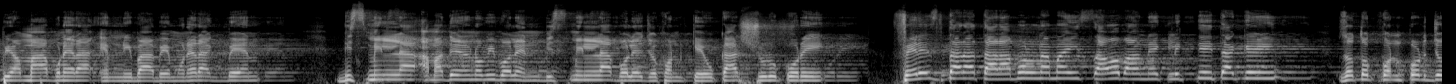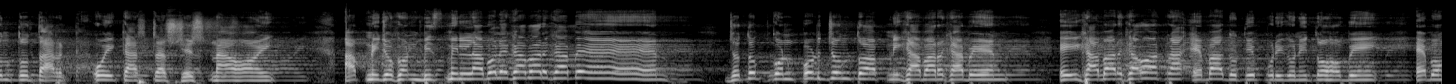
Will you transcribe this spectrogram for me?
প্রিয় মা বোনেরা এমনিভাবে মনে রাখবেন বিসমিল্লা আমাদের নবী বলেন বিসমিল্লা বলে যখন কেউ কাজ শুরু করে ফেরেজ তারা তার আমল নামাই অনেক লিখতেই থাকে, যতক্ষণ পর্যন্ত তার ওই কাজটা শেষ না হয়। আপনি যখন বিসমিল্লা বলে খাবার খাবেন, যতক্ষণ পর্যন্ত আপনি খাবার খাবেন, এই খাবার খাওয়াটা এবাদতে পরিগণিত হবে। এবং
